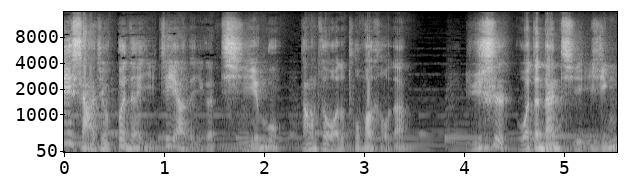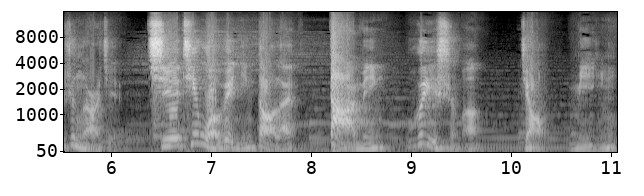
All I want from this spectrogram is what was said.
为啥就不能以这样的一个题目当做我的突破口呢？于是我的难题迎刃而解，且听我为您道来：大明为什么叫明？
